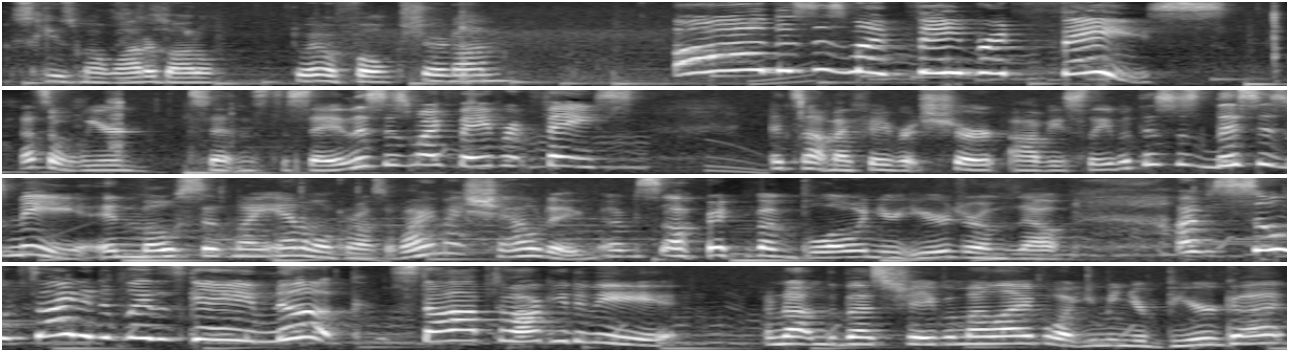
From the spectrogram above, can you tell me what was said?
Excuse my water bottle. Do I have a folk shirt on? Oh, this is my favorite face! That's a weird sentence to say. This is my favorite face it's not my favorite shirt, obviously, but this is this is me in most of my Animal Crossing. Why am I shouting? I'm sorry if I'm blowing your eardrums out. I'm so excited to play this game! Nook! Stop talking to me! I'm not in the best shape of my life? What, you mean your beer gut?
